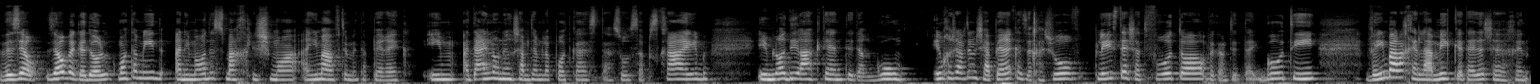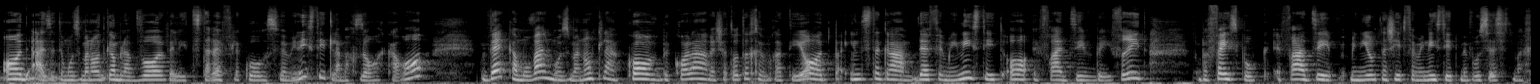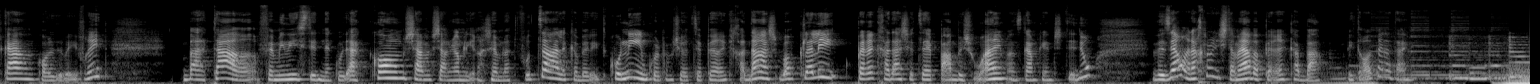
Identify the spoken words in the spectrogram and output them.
וזהו, זהו בגדול. כמו תמיד, אני מאוד אשמח לשמוע האם אהבתם את הפרק. אם עדיין לא נרשמתם לפודקאסט, תעשו subscribe. אם לא דירקתם, תדרגו. אם חשבתם שהפרק הזה חשוב, פליז תשתפו אותו וגם תתייגו אותי. ואם בא לכם להעמיק את הידע שלכם עוד, אז אתם מוזמנות גם לבוא ולהצטרף לקורס פמיניסטית למחזור הקרוב. וכמובן מוזמנות לעקוב בכל הרשתות החברתיות, באינסטגרם, דה פמיניסטית או אפרת זיו בעברית. בפייסבוק, אפרת זיו, מיניות נשית פמיניסטית מבוססת מחקר, כל זה בעברית. באתר פמיניסטית.com, שם אפשר גם להירשם לתפוצה, לקבל עדכונים, כל פעם שיוצא פרק חדש. בכללי, פרק חדש יוצא פעם בשבועיים, אז גם כן שתדעו. וזהו, אנחנו נשתמע בפרק הבא. להתראות בינתיים.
